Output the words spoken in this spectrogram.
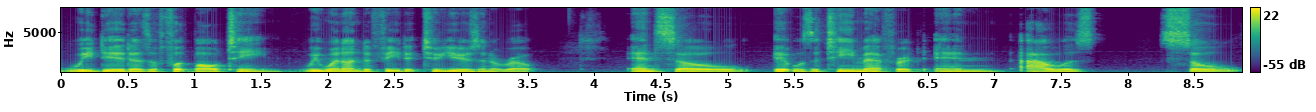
we did as a football team. We went undefeated two years in a row. And so it was a team effort. And I was so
